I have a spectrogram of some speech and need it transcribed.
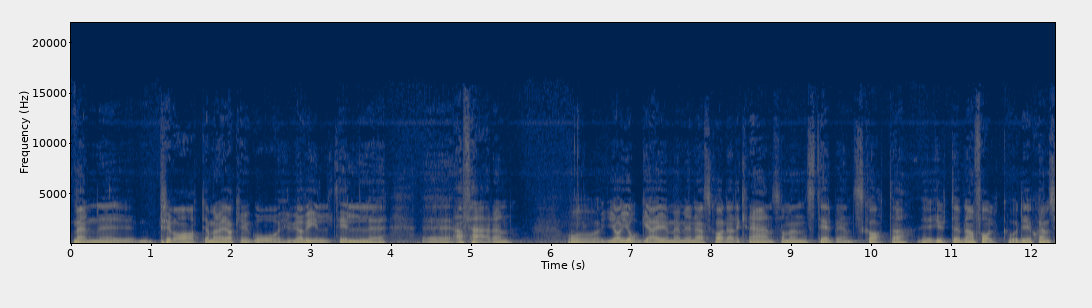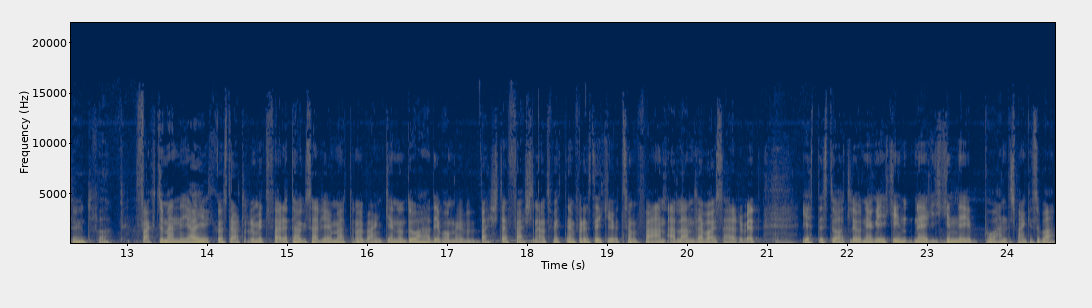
Men eh, privat, jag menar jag kan ju gå hur jag vill till eh, affären. Och jag joggar ju med mina skadade knän som en stelbent skata eh, ute bland folk och det skäms jag ju inte för. Faktum är när jag gick och startade mitt företag så hade jag ju möte med banken och då hade jag på mig värsta fashion-outfiten för att sticka ut som fan. Alla andra var ju så här, du vet, jätteståtliga och när jag gick in, när jag gick in på Handelsbanken så bara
